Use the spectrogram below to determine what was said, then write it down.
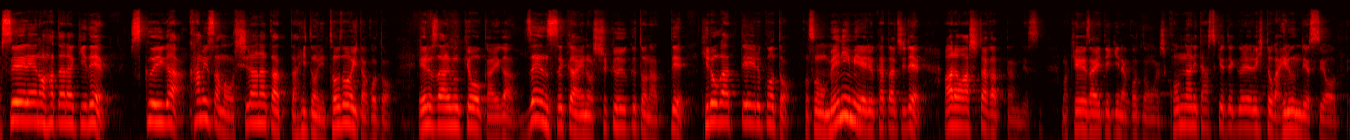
精霊の働きで救いが神様を知らなかった人に届いたこと。エルサレム教会が全世界の祝福となって広がっていることその目に見える形で表したかったんです、まあ、経済的なこともしこんなに助けてくれる人がいるんですよって。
